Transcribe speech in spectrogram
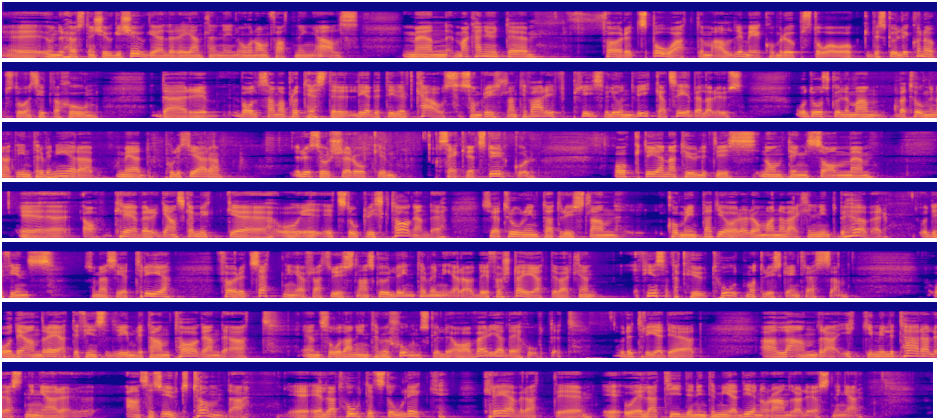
eh, under hösten 2020 eller egentligen i någon omfattning alls. Men man kan ju inte förutspå att de aldrig mer kommer att uppstå och det skulle kunna uppstå en situation där våldsamma protester leder till ett kaos som Ryssland till varje pris vill undvika att se i Belarus. Och då skulle man vara tvungen att intervenera med polisiära resurser och eh, säkerhetsstyrkor. Och det är naturligtvis någonting som eh, eh ja, kräver ganska mycket eh, och ett stort risktagande. Så jag tror inte att Ryssland kommer inte att göra det om man verkligen inte behöver. Och det finns, som jag ser, tre förutsättningar för att Ryssland skulle intervenera. Det första är att det verkligen finns ett akut hot mot ryska intressen. Och det andra är att det finns ett rimligt antagande att en sådan intervention skulle avvärja det hotet. Och det tredje är att alla andra icke-militära lösningar anses uttömda eh, eller att hotets storlek kräver att, eh, eh, eller att tiden inte medger några andra lösningar.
